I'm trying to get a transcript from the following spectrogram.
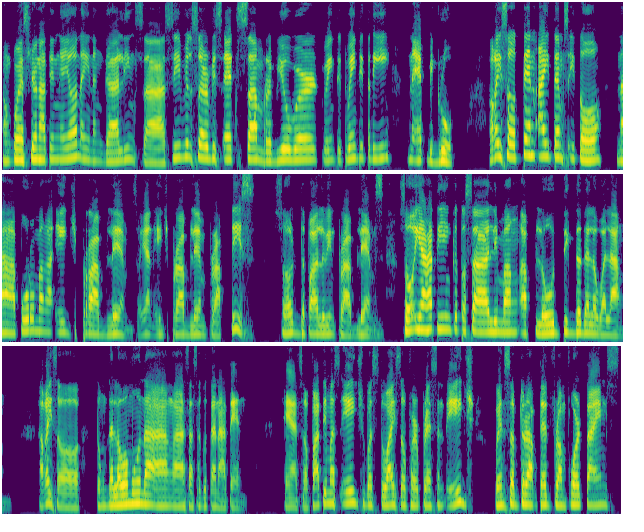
Ang question natin ngayon ay nanggaling sa Civil Service Exam Reviewer 2023 na FB Group. Okay, so 10 items ito na puro mga age problem. So yan, age problem practice. Solve the following problems. So ihahatiin ko to sa limang upload, tigda dalawa lang. Okay, so itong dalawa muna ang uh, sasagutan natin. Ayan, so Fatima's age was twice of her present age when subtracted from 4 times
